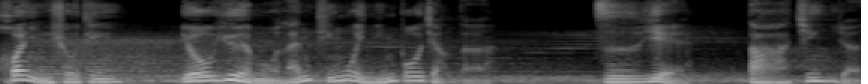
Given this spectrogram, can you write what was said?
欢迎收听由岳母兰亭为您播讲的《子夜打金人》。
